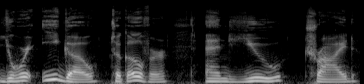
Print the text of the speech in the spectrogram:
your ego took over and you tried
